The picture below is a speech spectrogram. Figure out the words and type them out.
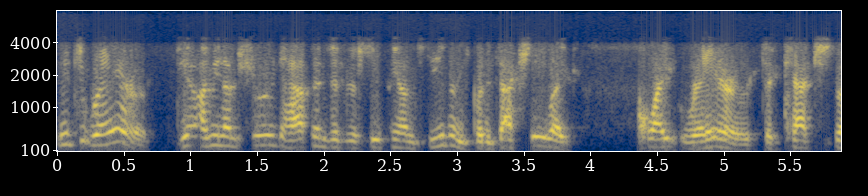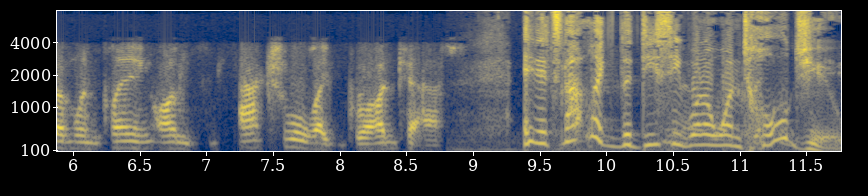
it's rare. Yeah, I mean, I'm sure it happens if you're Sufjan Stevens, but it's actually like quite rare to catch someone playing on actual like broadcast. And it's not like the DC 101 told you.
